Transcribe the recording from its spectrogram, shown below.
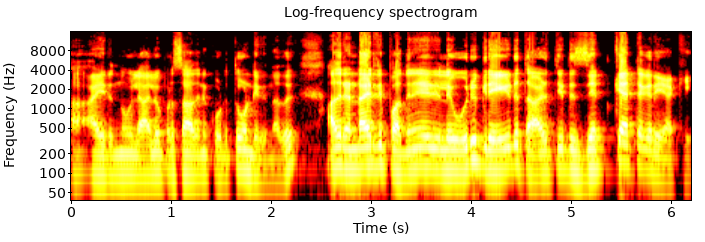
ആയിരുന്നു ലാലു പ്രസാദിന് കൊടുത്തുകൊണ്ടിരുന്നത്. അത് രണ്ടായിരത്തി പതിനേഴിലെ ഒരു ഗ്രേഡ് താഴ്ത്തിയിട്ട് സെഡ് കാറ്റഗറി ആക്കി.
